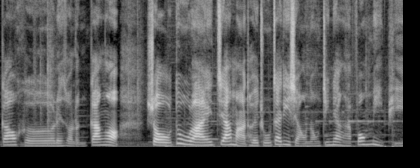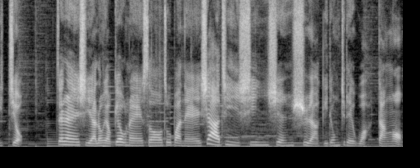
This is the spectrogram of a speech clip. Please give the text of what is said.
九号连续两天哦，首度来加码推出在地小农精酿啊蜂蜜啤酒。这呢是啊农业局呢所主办的夏季新鲜事啊，其中这个活动哦。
